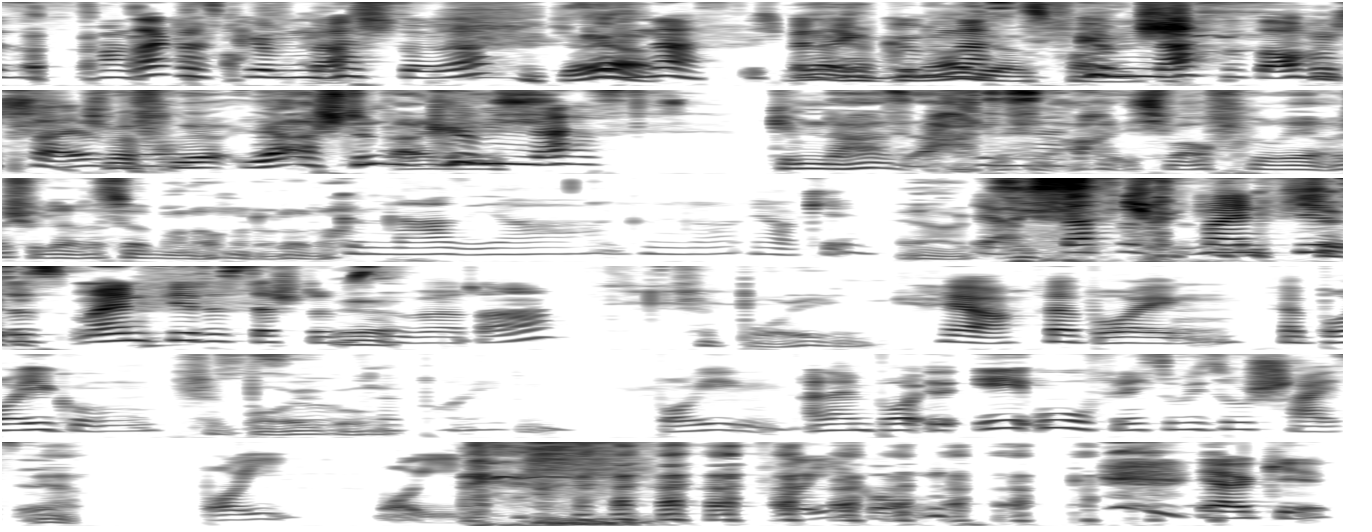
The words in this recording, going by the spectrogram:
Ist, man sagt das Gymnast, oder? Ja, ja. Gymnast. Ich bin Ja, ein Gymnast. Gymnast ist auch ein Scheiß. Ich war früher, ja, stimmt eigentlich. Gymnast. Gymnasium, ach, das ist, Gymnasium. ach, ich war auch früher Realschüler, das hört man auch mit, oder doch? Gymnasia, Gymna ja, okay. Ja, Ja, das ist mein viertes, mein viertes der schlimmsten Ja. Wörter. Verbeugen. Ja, verbeugen. Verbeugung. Das Verbeugung. So, verbeugen. Beugen. Allein Beu EU finde ich sowieso scheiße. Ja. Boi. Boi. Beugung. ja, okay.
